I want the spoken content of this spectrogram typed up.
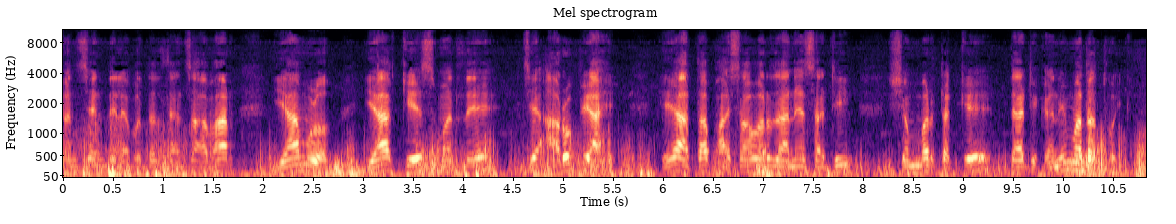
कन्सेंट दिल्याबद्दल त्यांचा आभार. यामुळं या केसमधले जे आरोपी आहेत हे आता फासावर जाण्यासाठी शंभर टक्के त्या ठिकाणी मदत होईल.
